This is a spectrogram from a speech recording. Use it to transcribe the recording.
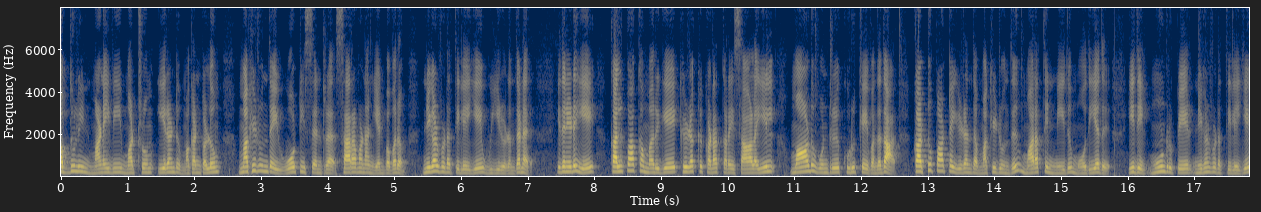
அப்துலின் மனைவி மற்றும் இரண்டு மகன்களும் மகிழுந்தை ஓட்டி சென்ற சரவணன் என்பவரும் நிகழ்விடத்திலேயே உயிரிழந்தனர். இதனிடையே கல்பாக்கம் அருகே கிழக்கு கடற்கரை சாலையில் மாடு ஒன்று குறுக்கே வந்ததால் கட்டுப்பாட்டை இழந்த மகிழுந்து மரத்தின் மீது மோதியது. இதில் மூன்று பேர் நிகழ்விடத்திலேயே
